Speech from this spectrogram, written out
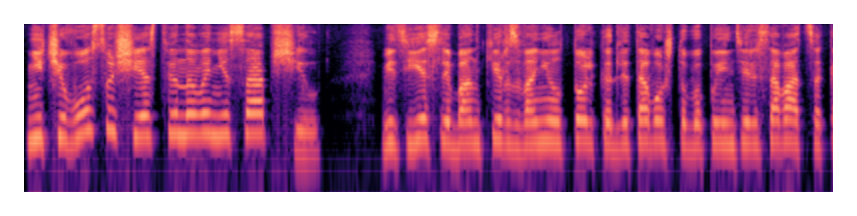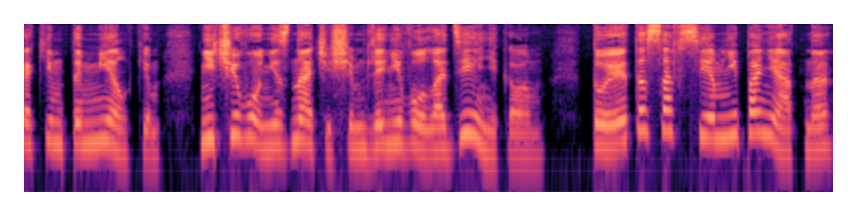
ничего существенного не сообщил – ведь если банкир звонил только для того, чтобы поинтересоваться каким-то мелким, ничего не значащим для него Ладейниковым, то это совсем непонятно.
